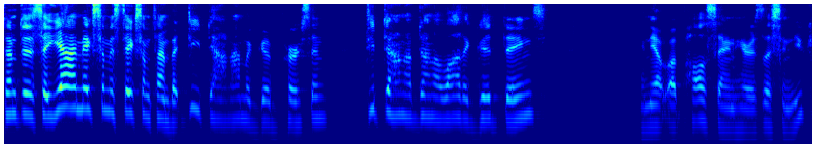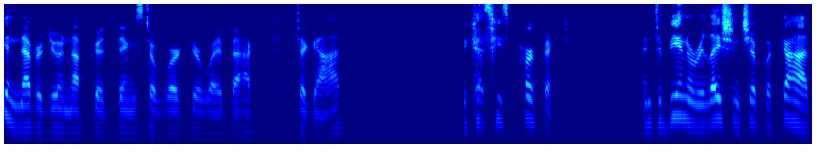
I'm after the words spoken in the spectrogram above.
I'm tempted to say, Yeah, I make some mistakes sometimes, but deep down, I'm a good person. Deep down, I've done a lot of good things. And yet, what Paul's saying here is listen, you can never do enough good things to work your way back to God because He's perfect. And to be in a relationship with God,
